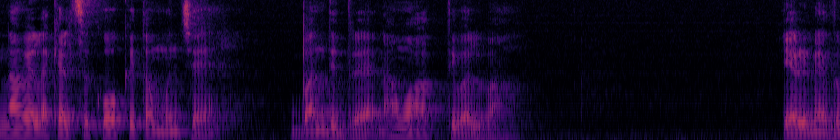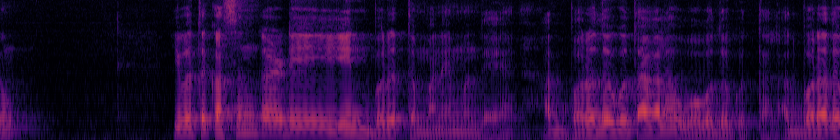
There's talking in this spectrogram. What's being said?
ನಾವೆಲ್ಲ ಕೆಲಸಕ್ಕೆ ಹೋಗಿತ್ತ ಮುಂಚೆ ಬಂದಿದ್ದರೆ ನಾವು ಹಾಕ್ತೀವಲ್ವಾ? ಎರಡನೇದು. ಇವತ್ತು ಕಸನ್ ಗಾಡಿ ಏನು ಬರುತ್ತೆ ಮನೆ ಮುಂದೆ, ಅದು ಬರೋದು ಗೊತ್ತಾಗಲ್ಲ, ಹೋಗೋದು ಗೊತ್ತಲ್ಲ. ಅದು ಬರೋದೇ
